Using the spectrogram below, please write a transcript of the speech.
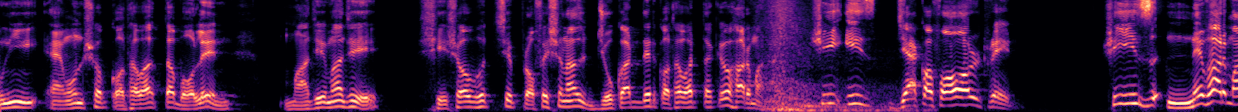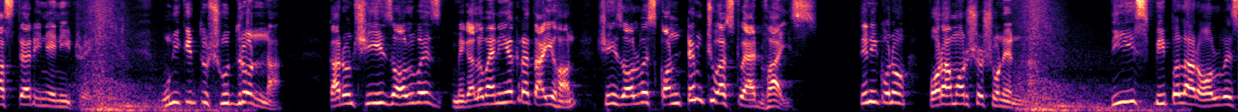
উনি এমন সব কথাবার্তা বলেন, মাঝে মাঝে সেসব হচ্ছে প্রফেশনাল জোকারদের কথাবার্তাকেও হার মানায়। She is jack of all trade she is never master in any trade উনি কিন্তু শুদ্রন না, কারণ শি ইজ অলওয়েজ মেগালোম্যানিয়াকরা তাই হন she is always contemptuous to advice তিনি কোনো পরামর্শ শোনেন না। This people are always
